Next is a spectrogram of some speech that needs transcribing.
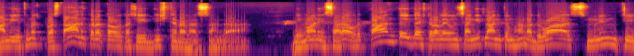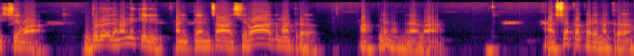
आम्ही इथूनच प्रस्थान करत आहोत असे युधिष्ठराला सांगा. भीमाने सारा वृत्तांत युधिष्ठराला येऊन सांगितला आणि तो म्हणाला दुर्वास मुनींची सेवा दुर्योधनाने केली आणि त्यांचा आशीर्वाद मात्र आपल्याला मिळाला. अशा प्रकारे मात्र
